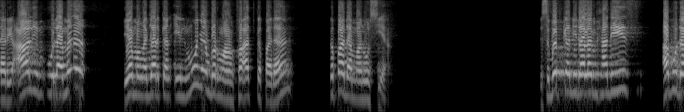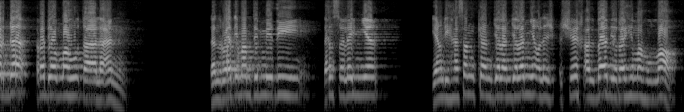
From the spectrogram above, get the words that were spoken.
dari alim ulama yang mengajarkan ilmu yang bermanfaat kepada kepada manusia. Disebutkan di dalam hadis Abu Darda radhiyallahu taala an dan riwayat Imam Tirmizi dan selainnya yang dihasankan jalan-jalannya oleh Syekh Albani rahimahullah.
